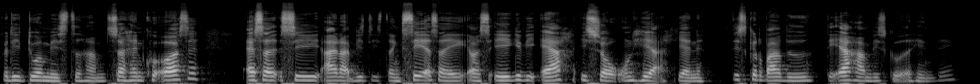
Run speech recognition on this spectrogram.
fordi du har mistet ham. Så han kunne også altså, sige, ej nej, vi distancerer sig af os ikke, vi er i sorgen her, Janne. Det skal du bare vide. Det er ham, vi skal ud og hente. Ikke?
